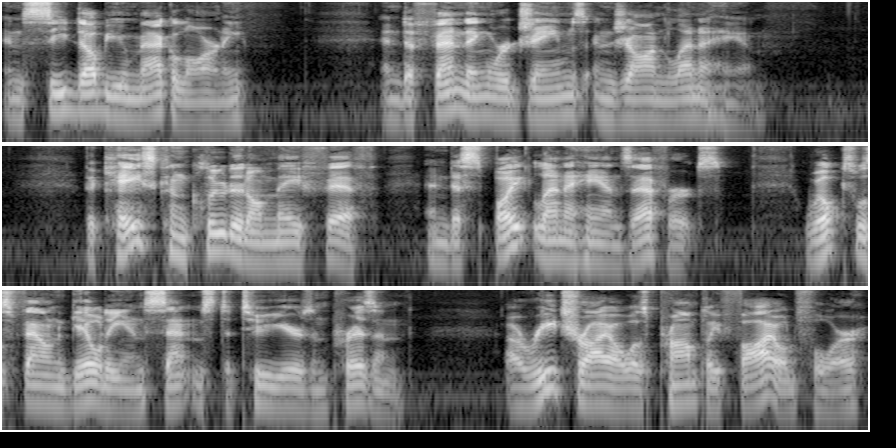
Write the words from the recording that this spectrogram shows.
and C.W. McIlharney, and defending were James and John Lenahan. The case concluded on May 5th, and despite Lenahan's efforts, Wilkes was found guilty and sentenced to two years in prison. A retrial was promptly filed for,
